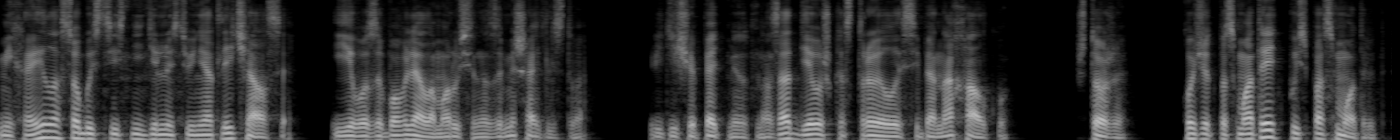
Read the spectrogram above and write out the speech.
Михаил особой стеснительностью не отличался, и его забавляло Марусина замешательство. Ведь еще пять минут назад девушка строила из себя нахалку. Что же, хочет посмотреть, пусть посмотрит.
